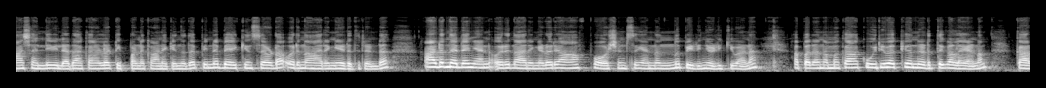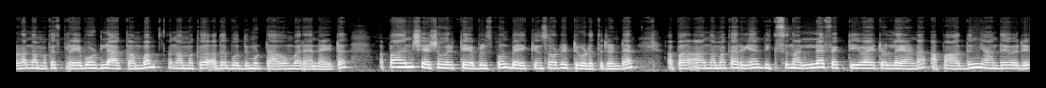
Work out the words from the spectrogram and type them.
ആ ശല്യം ഇല്ലാതാക്കാനുള്ള ടിപ്പാണ് കാണിക്കുന്നത്. പിന്നെ ബേക്കിംഗ് സോഡ ഒരു നാരങ്ങ എടുത്തിട്ടുണ്ട്. ആദ്യം തന്നെ ഞാൻ ഒരു നാരങ്ങയുടെ ഒരു ഹാഫ് പോർഷൻസ് ഞാൻ ഒന്ന് പിഴിഞ്ഞൊഴിക്കുവാണ്. അപ്പോൾ അത് നമുക്ക് ആ കുരുവൊക്കെ ഒന്ന് എടുത്ത് കളയണം. കാരണം നമുക്ക് സ്പ്രേ ബോട്ടിലാക്കുമ്പം നമുക്ക് അത് ബുദ്ധിമുട്ടാവും വരാനായിട്ട്. അപ്പോൾ അതിന് ശേഷം ടേബിൾ സ്പൂൺ ബേക്കിംഗ് സോഡ ഇട്ട് കൊടുത്തിട്ടുണ്ട്. അപ്പോൾ നമുക്കറിയാം വിക്സ് നല്ല എഫക്റ്റീവായിട്ടുള്ളതാണ് അപ്പോൾ അതും ഞാൻ ഒരു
